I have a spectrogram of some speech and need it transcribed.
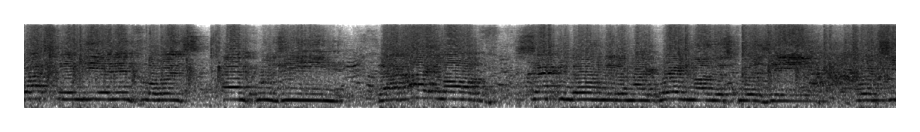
West Indian influence and cuisine that I love second only to my grandmother's cuisine when she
